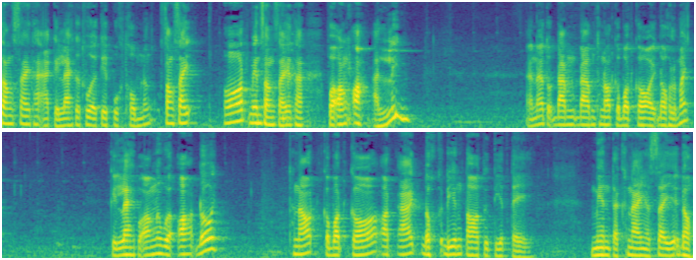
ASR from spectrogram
សង្ស័យថាអាកិលេសទៅធ្វើឲ្យគេពុះធំហ្នឹងសង្ស័យអត់មានសង្ស័យថាព្រះអង្គអស់អាលីងអាណាទៅដាំដើមថ្នោតកបុតកឲ្យដុះល្មិចកិលេសព្រះអង្គនឹងវាអស់ដូចថ្នោតកបុតកអត់អាចដុះក្តៀងតទៅទៀតទេ មានតែខ្នែងអស័យឲ្យដុះ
